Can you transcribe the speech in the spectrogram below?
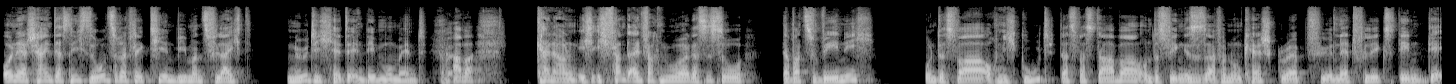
und er scheint das nicht so zu reflektieren, wie man es vielleicht nötig hätte in dem Moment. Aber, keine Ahnung, ich, ich fand einfach nur, das ist so, da war zu wenig. Und das war auch nicht gut, das, was da war. Und deswegen ist es einfach nur ein Cash Grab für Netflix, den, der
